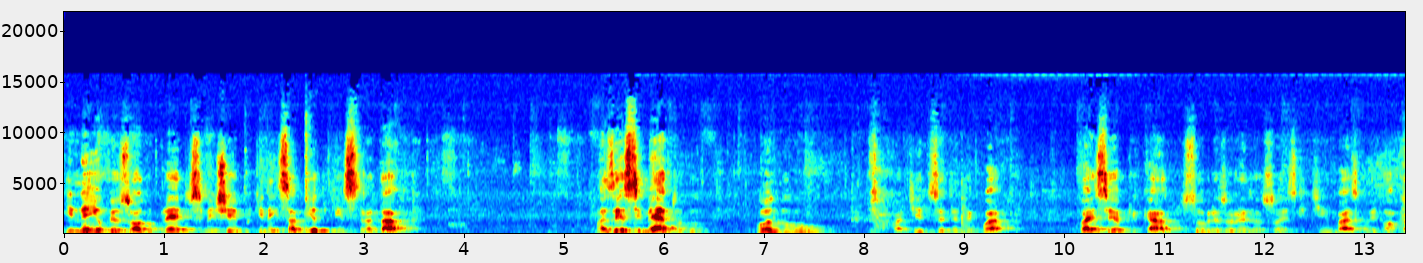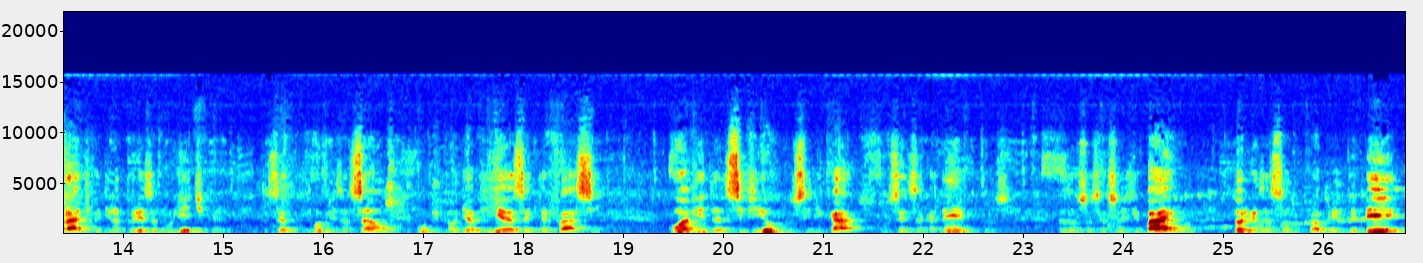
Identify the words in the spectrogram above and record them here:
e nem o pessoal do prédio se mexer, porque nem sabia de quem se tratava. Mas esse método, quando, a partir de 74, vai ser aplicado sobre as organizações que tinham basicamente uma prática de natureza política, certo? de mobilização pública, onde havia essa interface com a vida civil, dos sindicatos, dos centros acadêmicos, das associações de bairro, da organização do próprio MDB,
